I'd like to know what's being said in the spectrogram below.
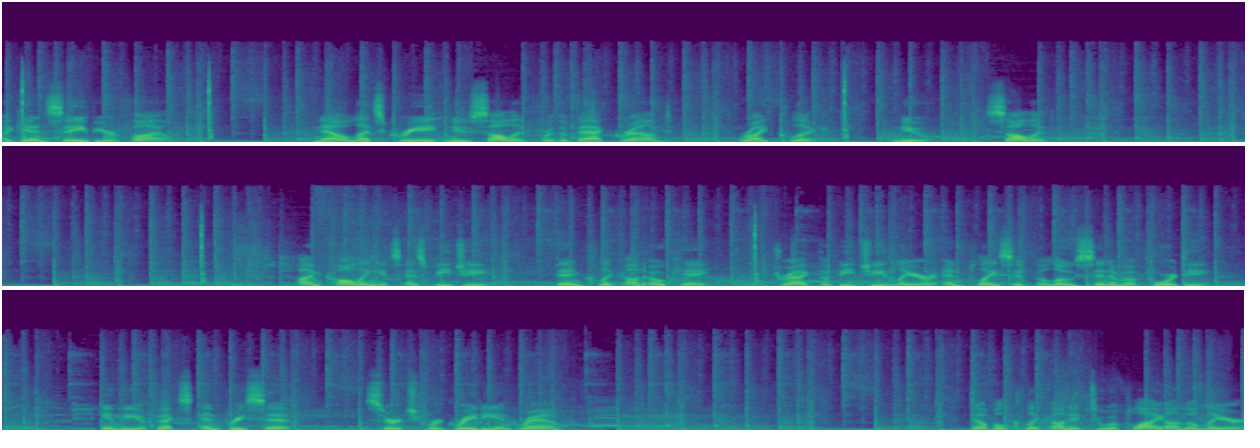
Again save your file. Now let's create new solid for the background, right click, new, solid. I'm calling it as BG, then click on OK, drag the BG layer and place it below Cinema 4D. In the Effects and Preset, search for Gradient Ramp. Double click on it to apply on the layer,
